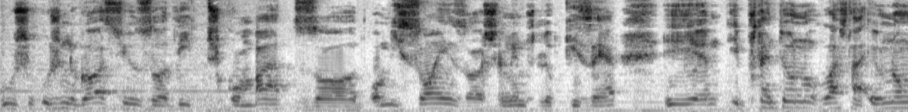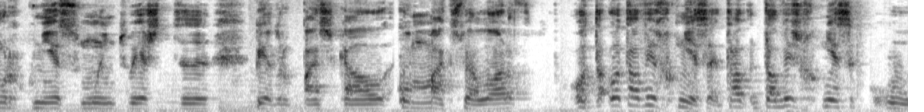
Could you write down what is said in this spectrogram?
os, os negócios ou ditos combates ou, ou missões ou chamemos-lhe o que quiser. E, eh, e portanto eu não, lá está, eu não reconheço muito este Pedro Pascal como Maxwell Lord ou, ou talvez reconheça, tal, talvez reconheça o,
